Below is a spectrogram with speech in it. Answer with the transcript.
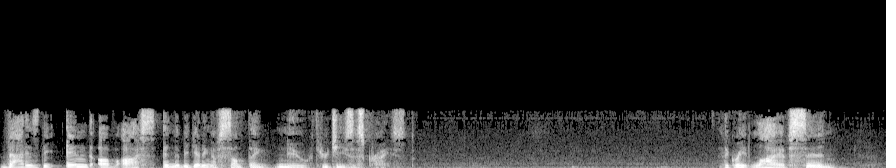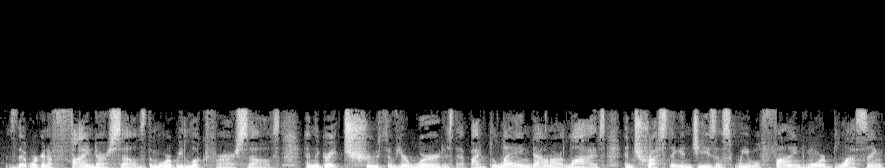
that is the end of us and the beginning of something new through Jesus Christ. And the great lie of sin is that we're going to find ourselves the more we look for ourselves. And the great truth of your word is that by laying down our lives and trusting in Jesus, we will find more blessing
